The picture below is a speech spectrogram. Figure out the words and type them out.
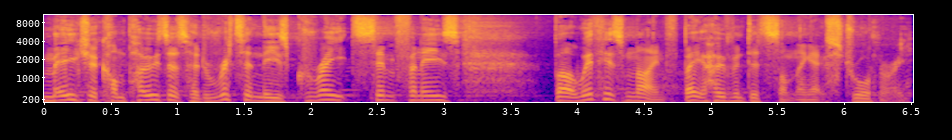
major composers had written these great symphonies, but with his ninth, Beethoven did something extraordinary.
